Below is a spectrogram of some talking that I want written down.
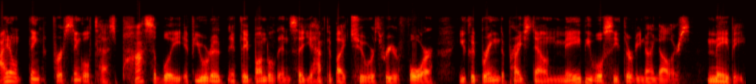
I don't think for a single test. Possibly, if you were to, if they bundled and said you have to buy two or three or four, you could bring the price down. Maybe we'll see thirty-nine dollars. Maybe,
